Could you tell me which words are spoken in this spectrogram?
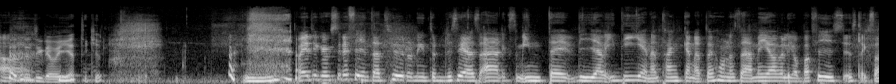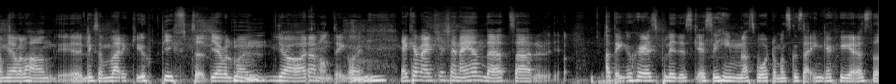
ja. Jag tyckte det var jättekul. Ja, Men jag tycker också det är fint att hur hon introduceras är liksom inte via idéerna, tankarna. Att hon är såhär, men jag vill jobba fysiskt, liksom. jag vill ha en eh, liksom, verklig uppgift, typ. jag vill bara Mm. göra någonting. Och Mm. jag kan verkligen känna igen det, att, så här, att engagera sig politiskt är så himla svårt om man ska så här, engagera sig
